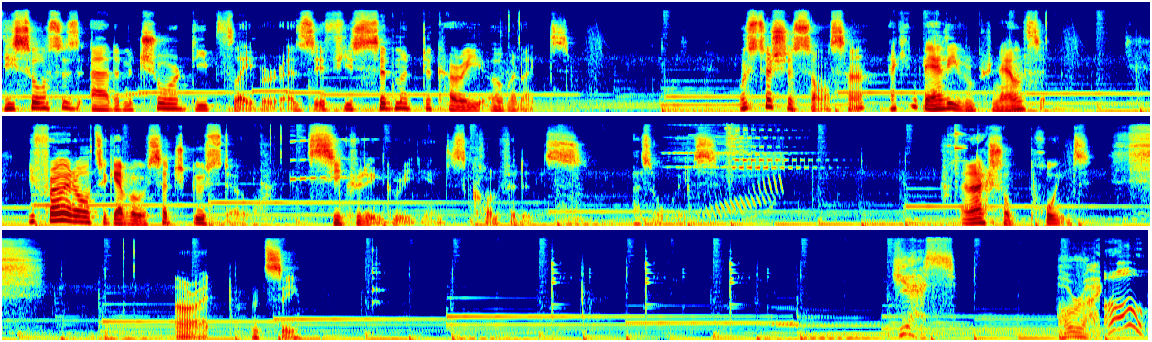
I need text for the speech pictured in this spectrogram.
These sauces add a mature, deep flavor, as if you simmered the curry overnight. Worcestershire sauce, huh? I can barely even pronounce it. You throw it all together with such gusto. Secret ingredient is confidence, as always. An actual point. Alright, let's see. Yes! Alright. Oh!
